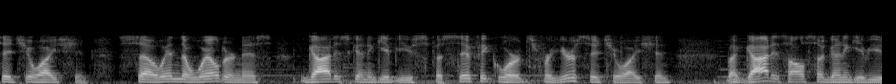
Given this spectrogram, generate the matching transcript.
situation. So in the wilderness, God is going to give you specific words for your situation, but God is also going to give you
